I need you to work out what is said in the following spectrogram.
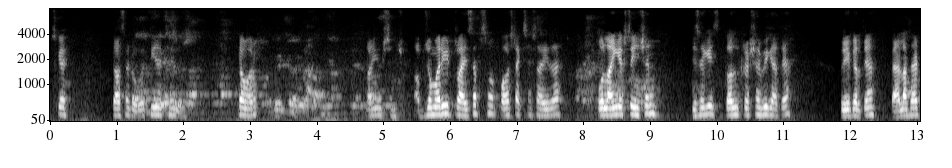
उसके चार सेट हो गए, तीन एक्सरसाइज हो गए। क्या हमारा लाइंग एक्सटेंशन अब जो हमारी ट्राइसेप्स में फ़र्स्ट एक्सरसाइज है, वो लाइंग एक्सटेंशन जिसे कि स्कल क्रशर भी कहते हैं तो ये करते हैं, पहला सेट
